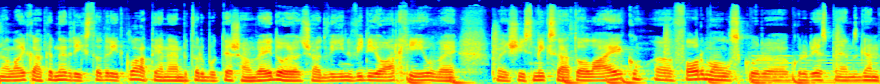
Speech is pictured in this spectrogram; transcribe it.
laikā, kad nedrīkst to darīt klātienē, bet varbūt tiešām veidojot šādu vīnu video arhīvu vai, vai šīs miksēto laiku formulas, kur, kur ir iespējams gan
